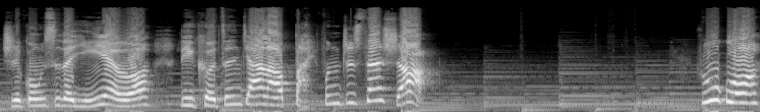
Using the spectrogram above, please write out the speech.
使公司的营业额立刻增加了百分之三十二。如果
